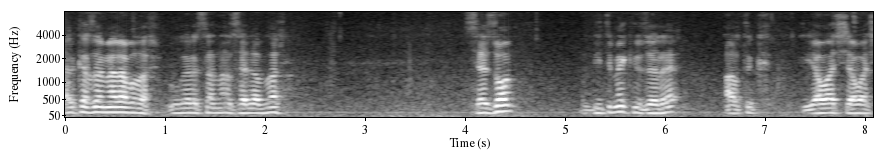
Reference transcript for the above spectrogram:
Herkese merhabalar. Bulgaristan'dan selamlar. Sezon bitmek üzere. Artık yavaş yavaş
